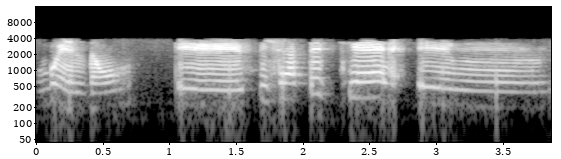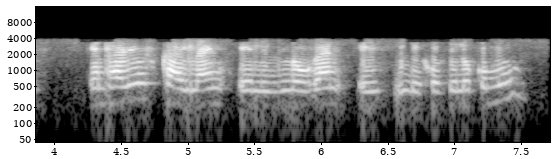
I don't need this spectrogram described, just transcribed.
Bueno, eh, fíjate que en, en Radio Skyline el eslogan es lejos de lo común.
